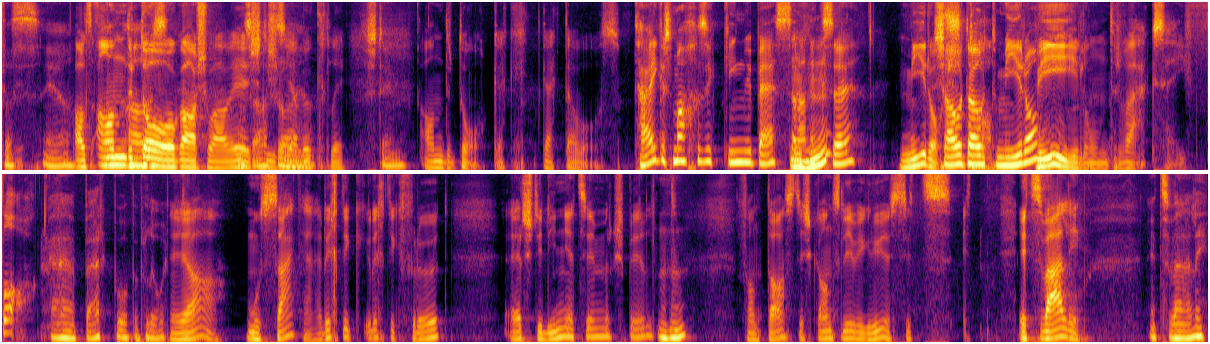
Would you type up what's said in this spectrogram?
das- ja. Als Underdog Aschua, weißt du, die sind ja wirklich Stimmt. Underdog gegen, gegen Davos. Tigers machen sich irgendwie besser, habe Mhm. ich gesehen. Miro Shoutout Miro. Stabil unterwegs, hey, fuck. Äh, Bergbubenblut. Ja, muss sagen. Richtig, richtig Freude. Erste Linie jetzt immer gespielt. Mhm. Fantastisch, ganz liebe Grüße. Jetzt, jetzt wähle ich. Jetzt wähle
